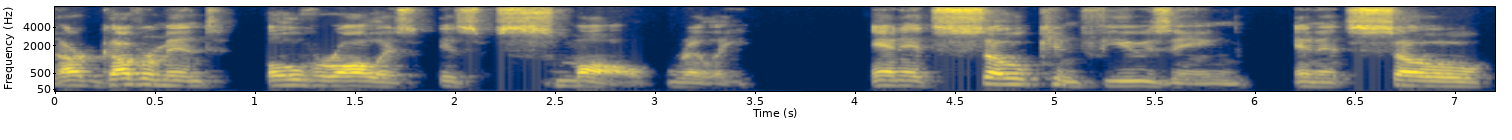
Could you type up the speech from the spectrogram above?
our government overall is is small really. And it's so confusing and it's so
